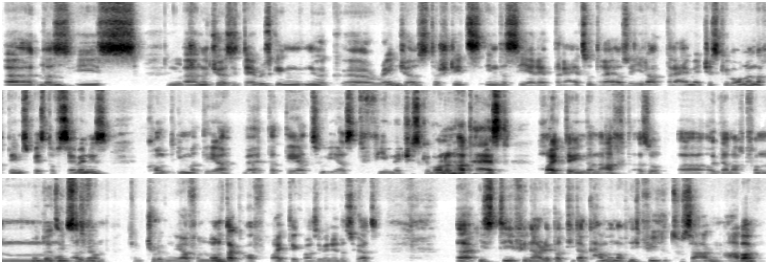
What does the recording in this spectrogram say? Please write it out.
Äh, das ist Nur äh, New Jersey Devils gegen New York äh, Rangers. Da steht es in der Serie 3 zu 3. Also jeder hat drei Matches gewonnen. Nachdem es Best of Seven ist, kommt immer der weiter, der zuerst vier Matches gewonnen hat. Heißt, heute in der Nacht, also äh, in der Nacht von Montag, also von, Entschuldigung, ja, von Montag auf heute quasi, wenn ihr das hört, äh, ist die finale Partie. Da kann man auch nicht viel dazu sagen, aber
